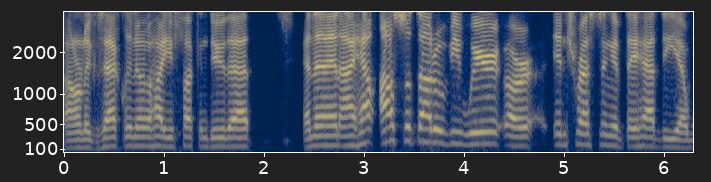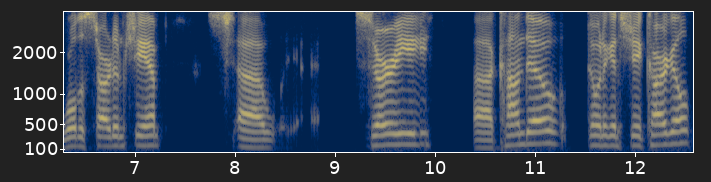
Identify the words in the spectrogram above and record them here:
I don't exactly know how you fucking do that. And then I ha- also thought it would be weird or interesting if they had the uh, World of Stardom champ, uh, Syuri uh, Kondo, going against Jade Cargill.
